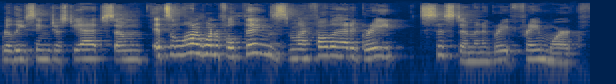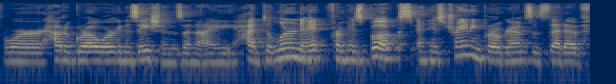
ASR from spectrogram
releasing just yet. So um, it's a lot of wonderful things. My father had a great system and a great framework for how to grow organizations. And I had to learn it from his books and his training programs instead of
